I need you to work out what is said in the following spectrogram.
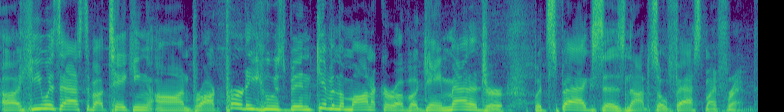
uh, he was asked about taking on Brock Purdy, who's been given the moniker of a game manager, but Spag says, not so fast, my friend.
